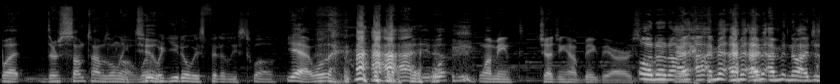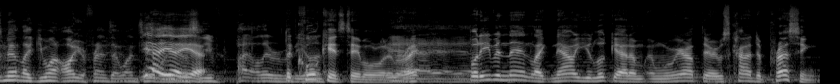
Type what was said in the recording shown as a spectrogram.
but there's sometimes only Oh, well, two. well, you'd always fit at least twelve. Yeah, well, well, well, I mean, judging how big they are. so Oh no, like, no, yeah. I, I meant, I meant, I meant, I meant, no, I just meant like you want all your friends at one table. Yeah, you yeah, know, yeah. So you pile everybody. the cool on. kids table or whatever, Yeah, right? yeah, yeah. But even then, like now you look at them, and when we were out there, it was kind of depressing.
